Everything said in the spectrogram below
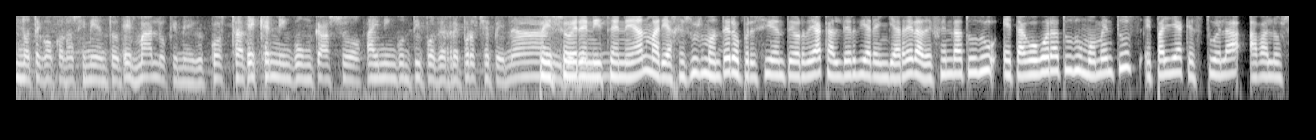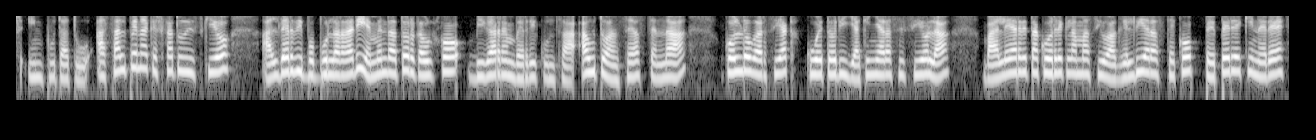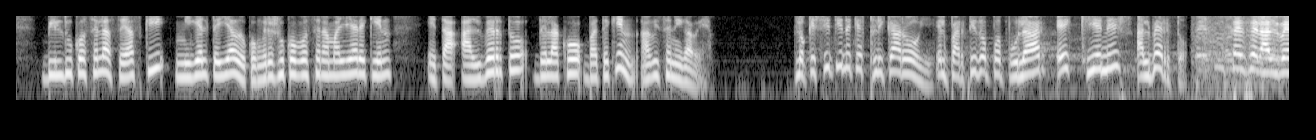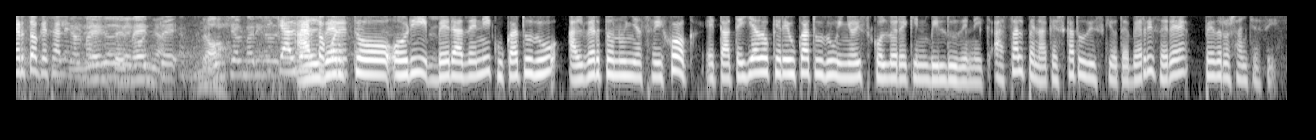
No tengo conocimiento. Es más, lo que me consta es que en ningún caso hay ningún tipo de reproche penal. Pesoeren izenean, Maria Jesus Montero presidente ordeak alderdiaren jarrera defendatu du eta gogoratu du momentuz epaileak ez duela abalos inputatu. Azalpenak eskatu dizkio alderdi popularari emendator gaurko bigarren berrikuntza autoan zehazten da, Koldo Garziak kuetori jakinarazi ziola, balearretako erreklamazioa geldiarazteko peperekin ere bilduko zela zehazki Miguel Tellado kongresuko bozera mailearekin eta Alberto delako batekin abizenik gabe. Lo que sí tiene que explicar hoy el Partido Popular es quién es Alberto. ¿Es usted el Alberto que sale? Evidentemente, no. Que Alberto, Alberto hori bera denik ukatu du Alberto Núñez Feijok eta Teiadok ere ukatu du inoiz koldorekin bildu denik. Azalpenak eskatu dizkiote berriz ere Pedro Sánchezi.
